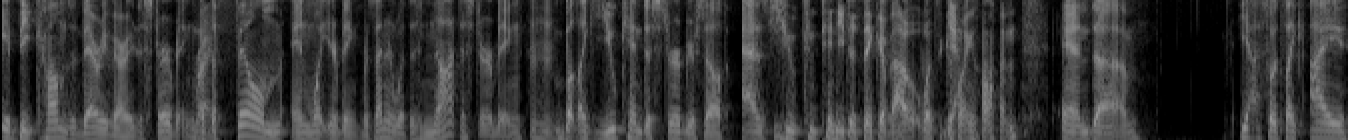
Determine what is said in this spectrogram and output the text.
it becomes very very disturbing. But the film and what you're being presented with is not disturbing, Mm-hmm. but like you can disturb yourself as you continue to think about what's Yeah. going on, and um, yeah, so it's like I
